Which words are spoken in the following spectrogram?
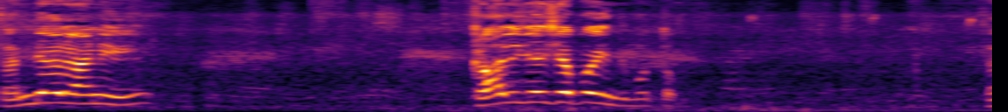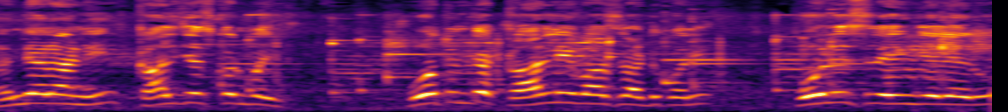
సంధ్యారాణి ఖాళీ చేసే పోయింది మొత్తం. సంధ్యారాణి ఖాళీ చేసుకొని పోయింది. పోతుంటే కాలనీ వాసులు అడ్డుకొని పోలీసులు ఏం చేయలేరు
